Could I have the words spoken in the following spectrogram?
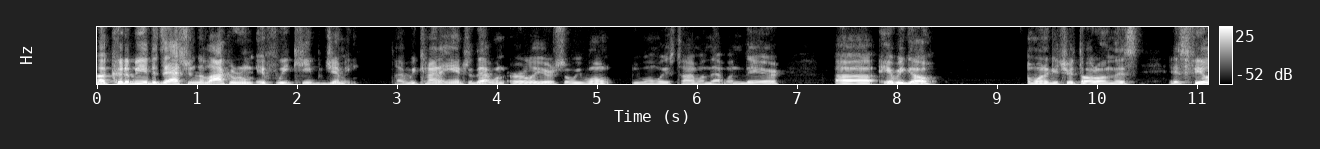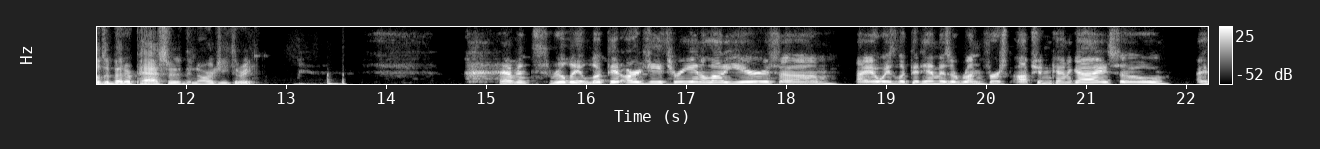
Uh, could it be a disaster in the locker room if we keep Jimmy? Uh, we kind of answered that one earlier, so we won't we won't waste time on that one there. Uh here we go. I want to get your thought on this. Is Fields a better passer than RG3? Haven't really looked at RG3 in a lot of years. Um, I always looked at him as a run first option kind of guy. So I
